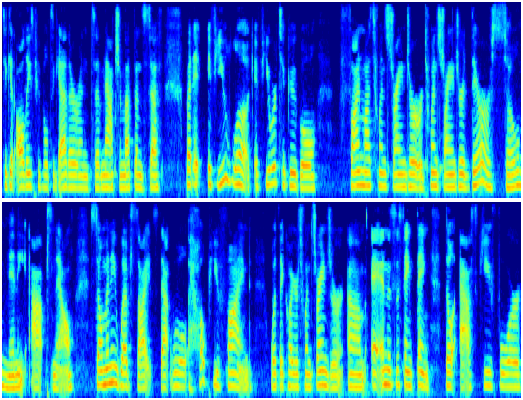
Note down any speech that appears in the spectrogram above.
to get all these people together and to match them up and stuff. But it, if you look, if you were to Google find my twin stranger or twin stranger, there are so many apps now, so many websites that will help you find what they call your twin stranger. Um, and it's the same thing. They'll ask you for,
